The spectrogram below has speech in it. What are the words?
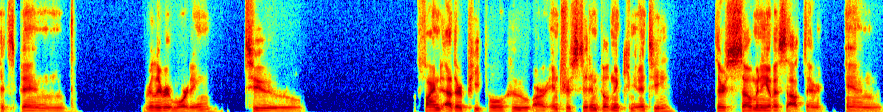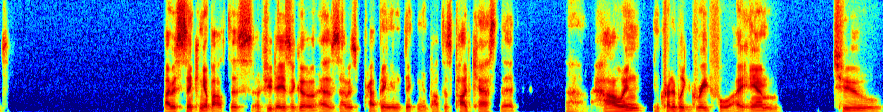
It's been really rewarding to find other people who are interested in building a community. There's so many of us out there and I was thinking about this a few days ago as I was prepping and thinking about this podcast that uh, how in, incredibly grateful I am to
